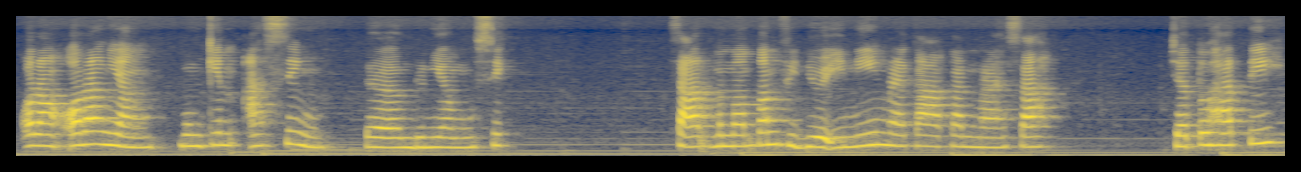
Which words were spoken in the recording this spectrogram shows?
orang-orang yang mungkin asing dalam dunia musik saat menonton video ini mereka akan merasa jatuh hati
